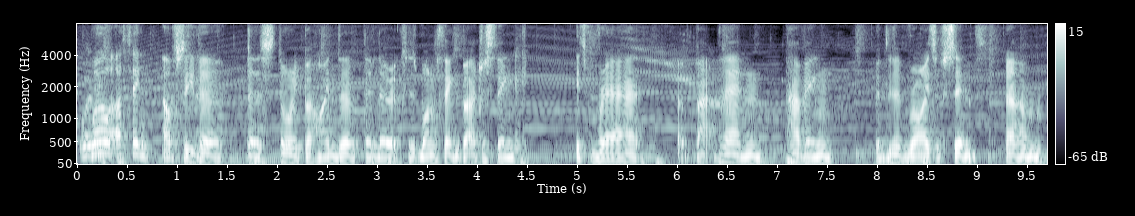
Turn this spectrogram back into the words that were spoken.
Why Well, I think obviously the the story behind the the lyrics is one thing, but I just think it's rare back then having with the rise of synth, um,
